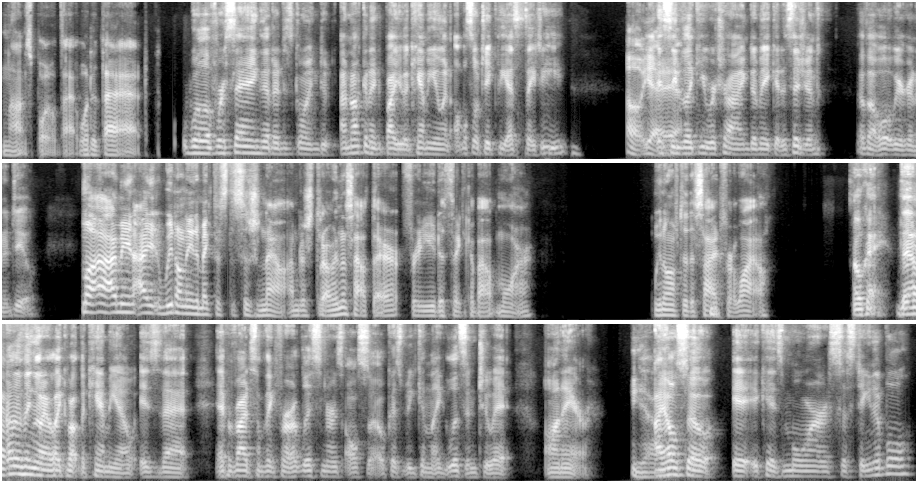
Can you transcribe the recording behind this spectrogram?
not spoiled that. What did that add? Well, if we're saying that it is going to, I'm not going to buy you a cameo and also take the SAT. Oh yeah. it yeah. seemed like you were trying to make a decision about what we were going to do. Well, I mean, I we don't need to make this decision now. I'm just throwing this out there for you to think about more. We don't have to decide for a while. Okay. The other thing that I like about the cameo is that it provides something for our listeners also, because we can like listen to it on air. Yeah. I also it, it is more sustainable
